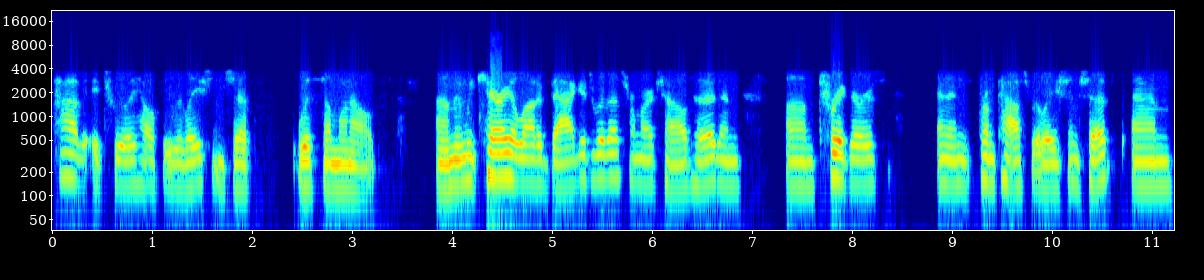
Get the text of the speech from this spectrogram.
have a truly healthy relationship with someone else. Um, and we carry a lot of baggage with us from our childhood and um, triggers and from past relationships. And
